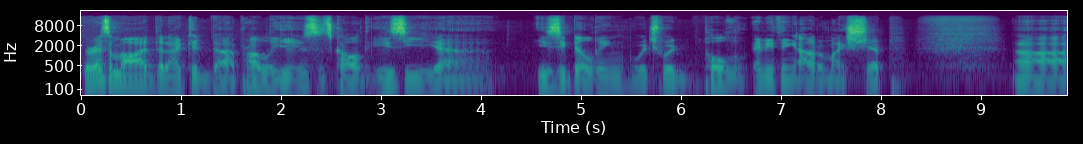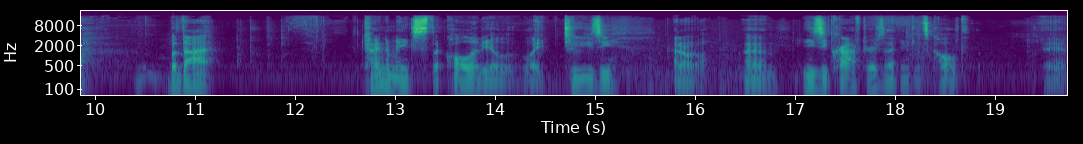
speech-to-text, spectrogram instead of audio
There is a mod that I could uh, probably use. It's called Easy uh, easy building, which would pull anything out of my ship. Uh, but that kind of makes the quality like too easy. I don't know. Um, easy crafters, I think it's called. Yeah.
